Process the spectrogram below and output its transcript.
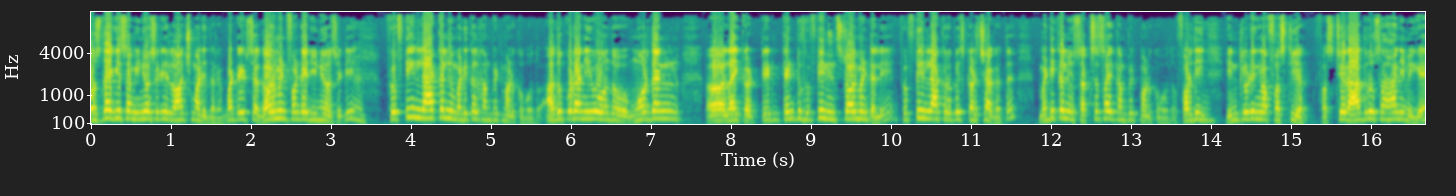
ಹೊಸದಾಗಿ ಸಮ್ ಯೂನಿವರ್ಸಿಟಿ ಲಾಂಚ್ ಮಾಡಿದ್ದಾರೆ. But it's government funded university fifteen lakh ಅಲ್ಲಿ ನೀವು ಮೆಡಿಕಲ್ ಕಂಪ್ಲೀಟ್ ಮಾಡ್ಕೋಬಹುದು ಅದು ಕೂಡ ನೀವು ಒಂದು more than like ten to fifteen installment ಅಲ್ಲಿ ಫಿಫ್ಟೀನ್ ಲ್ಯಾಕ್ ರುಪೀಸ್ ಖರ್ಚಾಗುತ್ತೆ. ಮೆಡಿಕಲ್ ನೀವು ಸಕ್ಸಸ್ ಆಗಿ ಕಂಪ್ಲೀಟ್ ಮಾಡ್ಕೋಬಹುದು for the including of first year first year ಆದರೂ ಸಹ ನಿಮಗೆ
